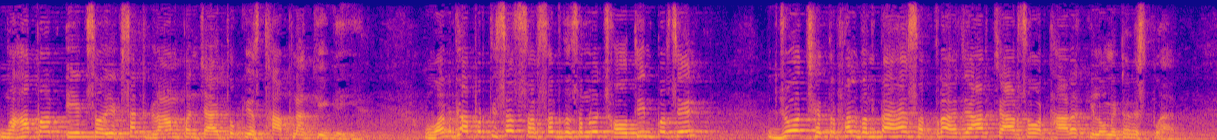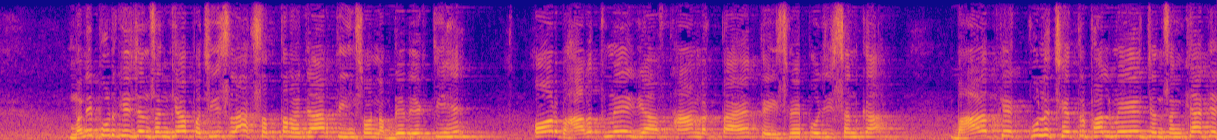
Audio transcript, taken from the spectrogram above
वहाँ पर एक सौ इकसठ ग्राम पंचायतों की स्थापना की गई है। वन का प्रतिशत सड़सठ दशमलव छः तीन परसेंट, जो क्षेत्रफल बनता है सत्रह हज़ार चार सौ अट्ठारह किलोमीटर स्क्वायर। मणिपुर की जनसंख्या पच्चीस लाख सत्तर हज़ार तीन सौ नब्बे व्यक्ति हैं और भारत में यह स्थान रखता है तेईसवें पोजीशन का। भारत के कुल क्षेत्रफल में जनसंख्या के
